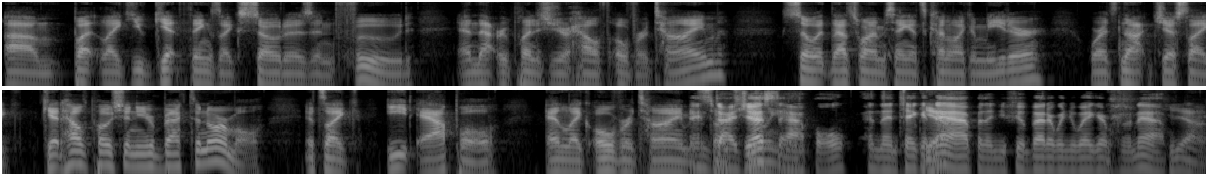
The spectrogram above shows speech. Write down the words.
Um, but like you get things like sodas and food, and that replenishes your health over time. So it, that's why I'm saying it's kind of like a meter where it's not just like get health potion and you're back to normal. It's like eat apple and like over time and digest apple, and then take a Yeah. nap, and then you feel better when you wake up from the nap. Yeah.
